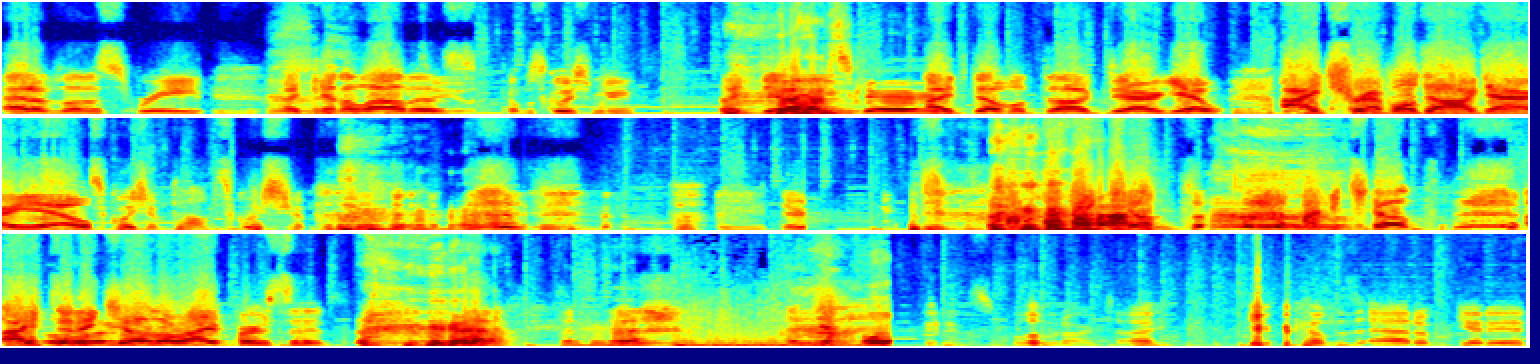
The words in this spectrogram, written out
Adam's on a spree. I can't allow this. Come squish me. I dare I'm you. scared. I double dog dare you. I triple dog dare you. Squish him, Tom. Squish him. I killed. I killed. I didn't Oh, kill the right person. oh. I'm gonna explode, aren't I? Here comes Adam. Get in.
